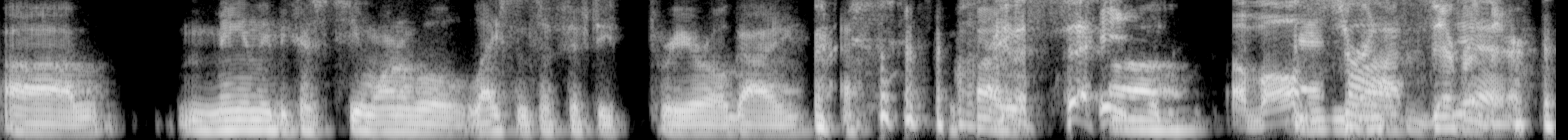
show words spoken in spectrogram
uh, mainly because Tijuana will license a 53 year old guy. I was going to say, um, of all insurance is different yeah.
